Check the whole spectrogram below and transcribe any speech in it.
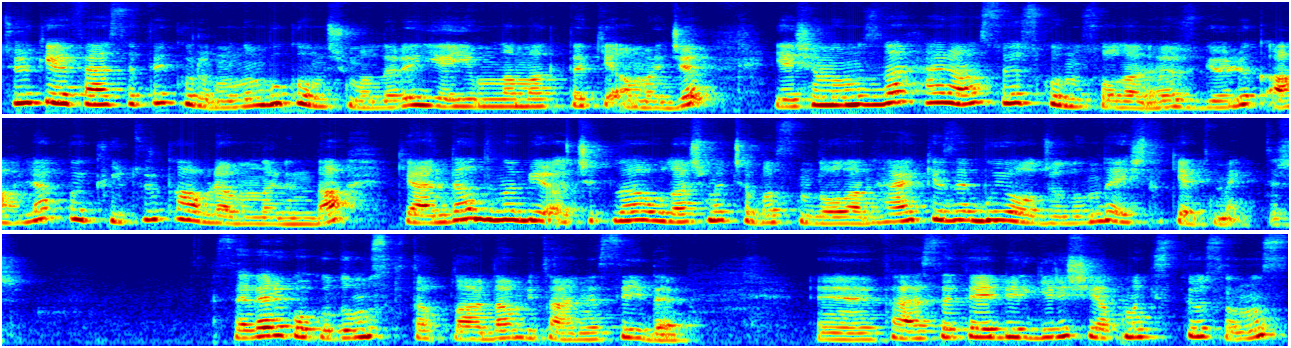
Türkiye Felsefe Kurumu'nun bu konuşmaları yayımlamaktaki amacı yaşamımızda her an söz konusu olan özgürlük, ahlak ve kültür kavramlarında kendi adına bir açıklığa ulaşma çabasında olan herkese bu yolculuğunda eşlik etmektir severek okuduğumuz kitaplardan bir tanesiydi. E, felsefeye bir giriş yapmak istiyorsanız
